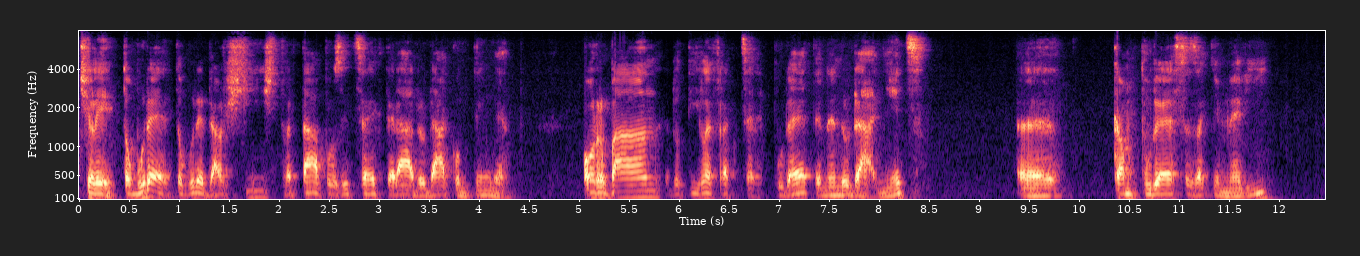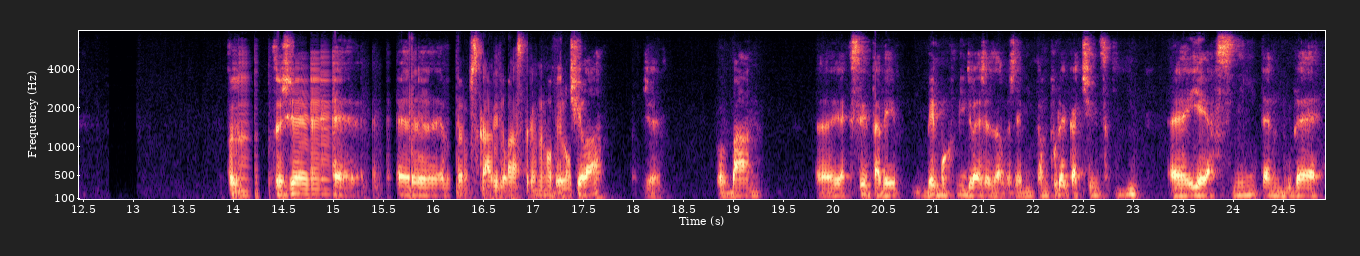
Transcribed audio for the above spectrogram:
Čili to bude, to bude další čtvrtá pozice, která dodá kontingent. Orbán do téhle frakce nepůjde, ten nedodá nic. E, kam půjde, se zatím neví. Protože e, Evropská lidová strana ho vyloučila, takže Orbán e, jak si tady by mohl mít dveře zavřený. Tam půjde Kačinský, e, je jasný, ten bude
